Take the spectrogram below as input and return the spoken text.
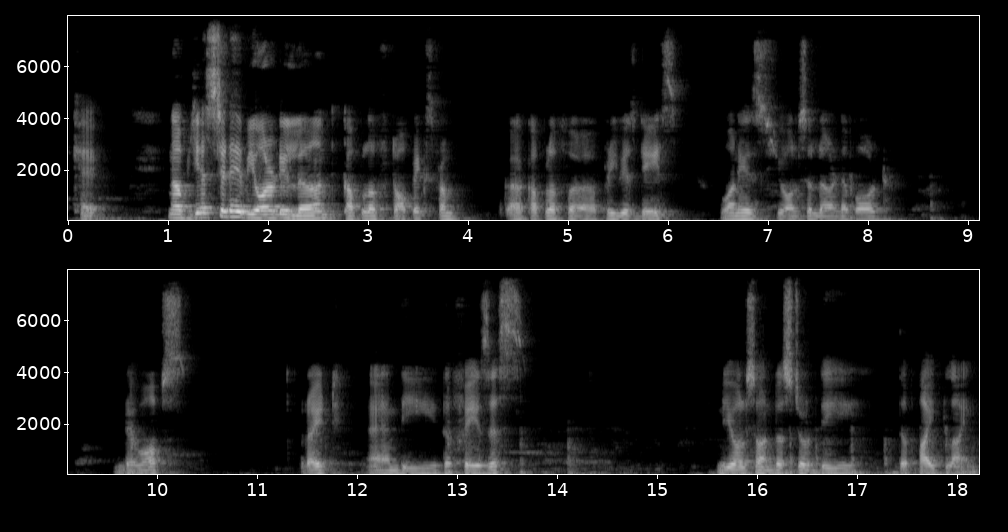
Okay. Now, yesterday we already learned a couple of topics from a couple of uh, previous days. One is you also learned about DevOps, right? And the the phases. You also understood the the pipeline.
